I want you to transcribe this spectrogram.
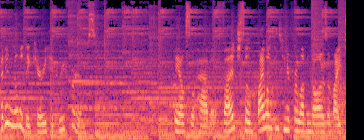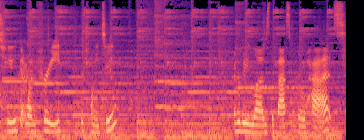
I didn't know that they carried Hickory Farms. They also have a fudge, so buy one container for $11 or buy two, get one free for 22 Everybody loves the Bass Pro hats,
